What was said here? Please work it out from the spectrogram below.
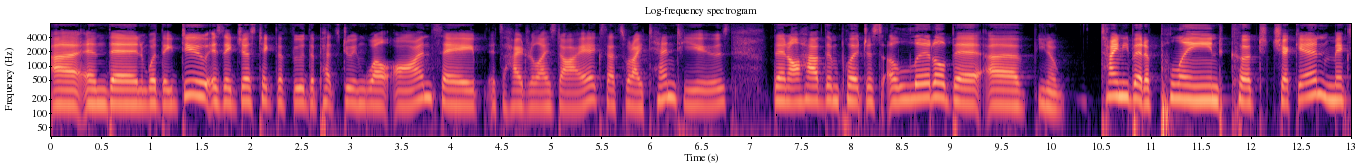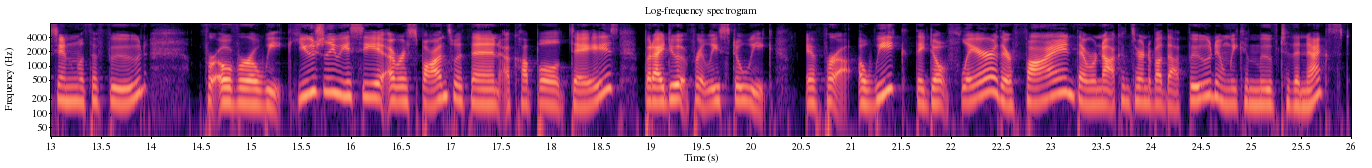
Uh, and then what they do is they just take the food the pet's doing well on, say it's a hydrolyzed diet, because that's what I tend to use. Then I'll have them put just a little bit of, you know, tiny bit of plain cooked chicken mixed in with the food for over a week. Usually we see a response within a couple days, but I do it for at least a week. If for a week they don't flare, they're fine, then we're not concerned about that food and we can move to the next.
